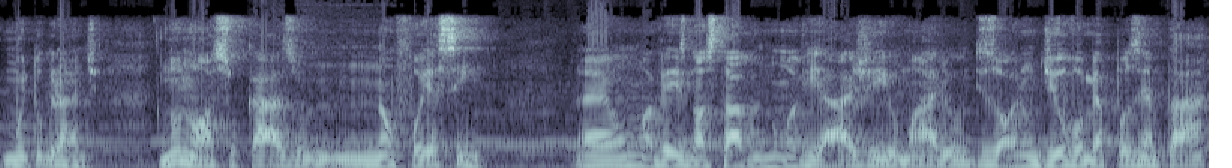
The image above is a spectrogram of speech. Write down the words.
muito grande. No nosso caso, não foi assim. É, uma vez nós estávamos numa viagem e o Mário diz: Olha, um dia eu vou me aposentar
